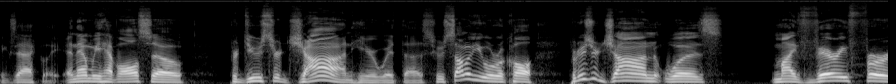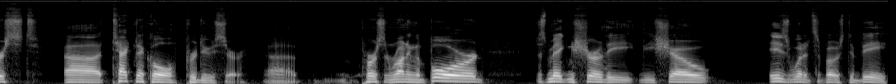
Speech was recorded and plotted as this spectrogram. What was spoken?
Exactly. And then we have also producer John here with us, who some of you will recall. Producer John was my very first uh, technical producer, uh, person running the board, just making sure the the show is what it's supposed to be.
